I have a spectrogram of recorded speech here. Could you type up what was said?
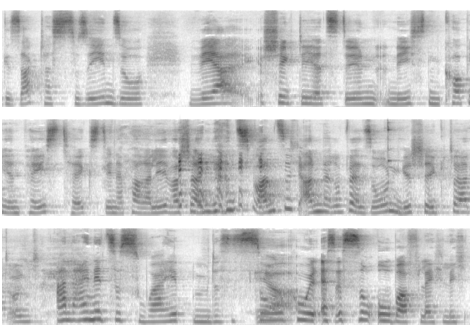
gesagt hast, zu sehen, so wer schickt dir jetzt den nächsten Copy-and-Paste-Text, den er parallel wahrscheinlich an 20 andere Personen geschickt hat und alleine zu swipen, das ist so ja. cool. Es ist so oberflächlich.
